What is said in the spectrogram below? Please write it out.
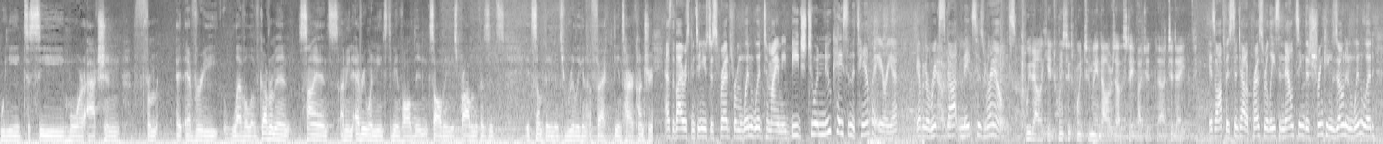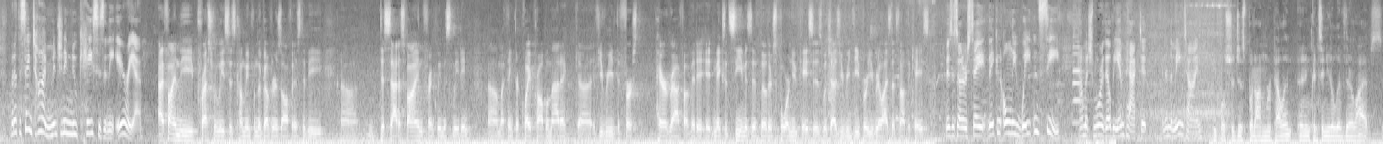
we need to see more action from at every level of government, science. I mean, everyone needs to be involved in solving this problem because it's it's something that's really going to affect the entire country. As the virus continues to spread from Wynwood to Miami Beach to a new case in the Tampa area, Governor Rick Scott makes his rounds. We've allocated $26.2 million out of the state budget uh, to date. His office sent out a press release announcing the shrinking zone in Wynwood, but at the same time mentioning new cases in the area. I find the press releases coming from the governor's office to be uh, dissatisfying, frankly misleading. Um, I think they're quite problematic. Uh, if you read the first paragraph of it, it, it, makes it seem as if though there's four new cases, which as you read deeper, you realize that's not the case. Business owners say they can only wait and see how much more they'll be impacted. And in the meantime, people should just put on repellent and continue to live their lives.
